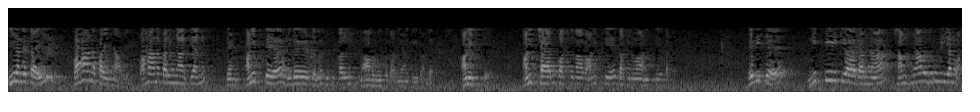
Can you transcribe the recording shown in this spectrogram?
ඊළඟටයි පහන පරිඥාවෙන්. පහන පරිඥා කියන්නේ දැන් අනිත්‍යය හොඳටම දුකයි නාම රූප ධර්මයන් පිළිබඳ අනිත්‍ය. අනිච්චානුපස්සනාව අනිත්‍ය දකින්නවා අනිත්‍ය දකින්න. එවිට නිත්‍ය කියා ගන්නා සංඥාව දුරු වී යනවා.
